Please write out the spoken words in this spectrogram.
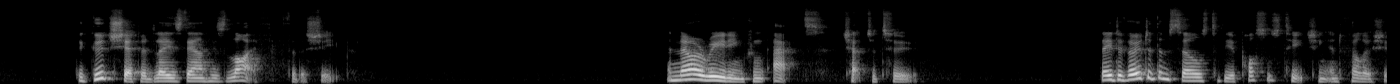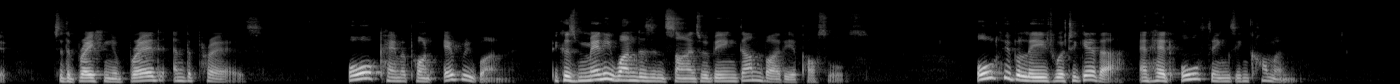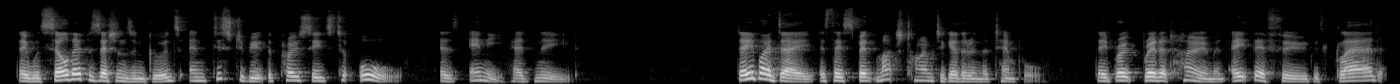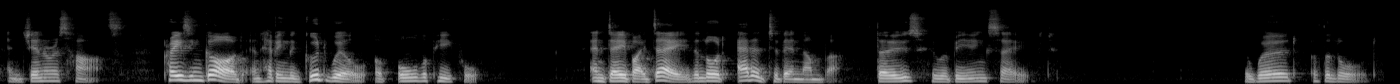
The Good Shepherd lays down his life for the sheep. And now a reading from Acts chapter 2. They devoted themselves to the apostles' teaching and fellowship, to the breaking of bread and the prayers. Awe came upon everyone, because many wonders and signs were being done by the apostles. All who believed were together and had all things in common. They would sell their possessions and goods and distribute the proceeds to all as any had need. Day by day, as they spent much time together in the temple, they broke bread at home and ate their food with glad and generous hearts, praising God and having the good will of all the people. And day by day, the Lord added to their number those who were being saved. The word of the Lord.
